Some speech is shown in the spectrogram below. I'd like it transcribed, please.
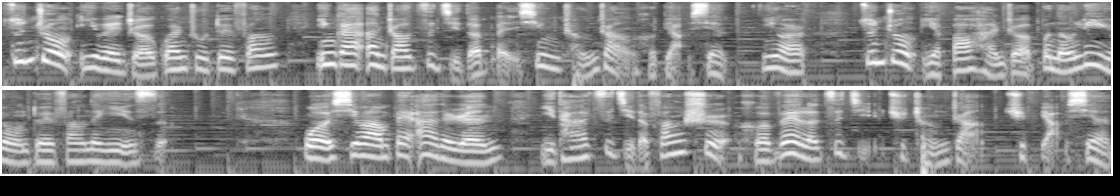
尊重意味着关注对方应该按照自己的本性成长和表现，因而尊重也包含着不能利用对方的意思。我希望被爱的人以他自己的方式和为了自己去成长去表现，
